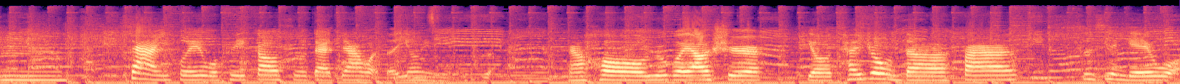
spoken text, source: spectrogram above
嗯，下一回我会告诉大家我的英语名。然后，如果要是有猜中的，发私信给我。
